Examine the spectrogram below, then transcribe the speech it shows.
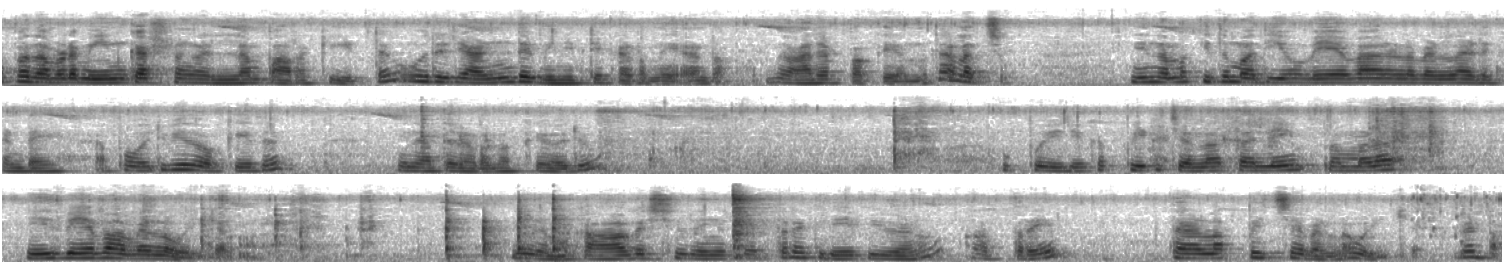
അപ്പോൾ നമ്മുടെ മീൻ കഷ്ണങ്ങളെല്ലാം പറക്കിയിട്ട് ഒരു രണ്ട് മിനിറ്റ് കിടന്ന് കണ്ടോ? അരപ്പൊക്കെ ഒന്ന് തിളച്ചു. ഇനി നമുക്കിത് മതിയോ? വേവാനുള്ള വെള്ളം എടുക്കണ്ടേ? അപ്പോൾ ഒരു ഒരുവിധമൊക്കെ ഇത് ഇതിനകത്ത് കിടന്നൊക്കെ ഒരു ഉപ്പ് ഇരിയൊക്കെ പിടിച്ചെന്നാൽ തന്നെയും നമ്മൾ ഈ വേവാൻ വെള്ളം ഒഴിക്കണം. ഇനി നമുക്ക് ആവശ്യം നിങ്ങൾക്ക് എത്ര ഗ്രേവി വേണോ അത്രയും തിളപ്പിച്ച വെള്ളം ഒഴിക്കാം കേട്ടോ?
